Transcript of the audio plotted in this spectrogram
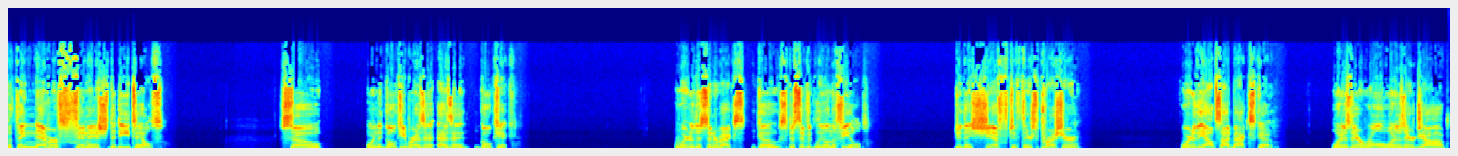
but they never finish the details. So when the goalkeeper has a has a goal kick, where do the center backs go specifically on the field? Do they shift if there's pressure? Where do the outside backs go? What is their role? What is their job?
